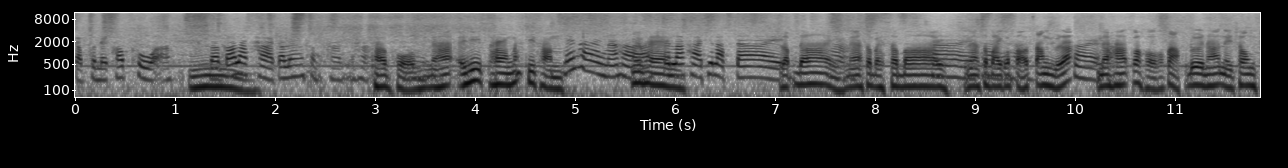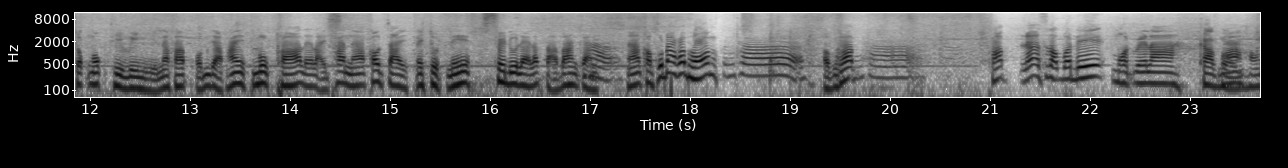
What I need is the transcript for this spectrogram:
กับคนในครอบครัวอืมแล้วก็ราคาก็เรื่องสำคัญค่ะครับผมนะฮะไอ้นี่แพงไหมที่ทำไม่แพงนะคะไม่แพงเป็นราคาที่รับได้รับได้ค่ะนะสบายสบายๆใช่นะสบายกระเป๋าตังค์อยู่แล้วใช่ค่ะนะฮะก็ขอฝากด้วยนะในช่องจกมกทีวีนะครับผมอยากให้ลูกค้าหลาย ๆ ท่านนะเข้าใจในจุดนี้ช่วยดูแลรักษาบ้านกันนะขอบคุณมากครับผม ขอบคุณค่ะ ขอบคุณครับ ขอณค่ะ ครับและสำหรับวันนี้หมดเวลาครับผมนะของ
